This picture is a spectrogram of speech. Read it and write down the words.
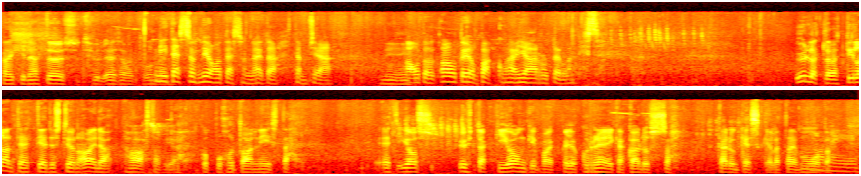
Kaikki nämä töyssyt yleensä mä tunnen. Niin, tässä on, joo, tässä on näitä tämmöisiä niin. auto, autoja on pakko vähän jarrutella niissä. Yllättävät tilanteet tietysti on aina haastavia, kun puhutaan niistä että jos yhtäkkiä onkin vaikka joku reikä kadussa, kadun keskellä tai muuta, no niin.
